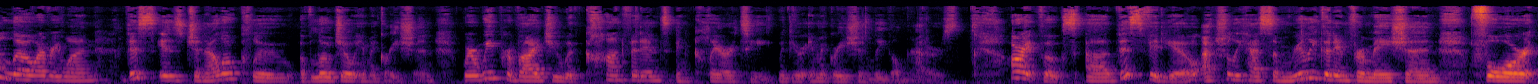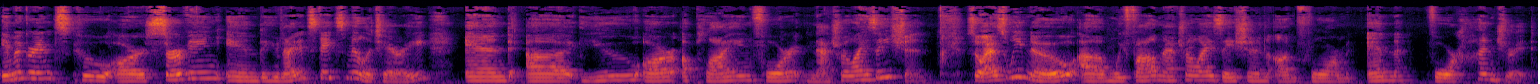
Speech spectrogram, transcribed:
Hello, everyone. This is Janelle Clue of Lojo Immigration, where we provide you with confidence and clarity with your immigration legal matters. All right, folks, uh, this video actually has some really good information for immigrants who are serving in the United States military and uh, you are applying for naturalization. So as we know, um, we file naturalization on Form N400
